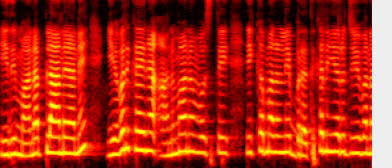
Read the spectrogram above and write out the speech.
ఇది మన ప్లానే అని ఎవరికైనా అనుమానం వస్తే ఇక మనల్ని బ్రతకనియరు జీవన.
